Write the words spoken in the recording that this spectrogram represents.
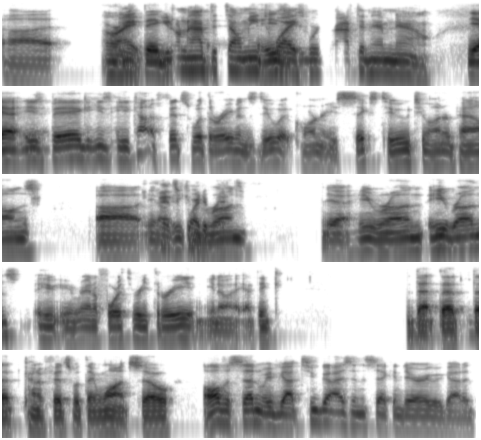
Uh, All right, big. you don't have to tell me twice. We're drafting him now. yeah, he's big. He's he kind of fits what the Ravens do at corner. He's 6'2", 200 pounds. Uh, you know, he can bit. run. Yeah, he run. He runs. He, he ran a four three three. You know, I, I think that that that kind of fits what they want. So all of a sudden, we've got two guys in the secondary. We've got a,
